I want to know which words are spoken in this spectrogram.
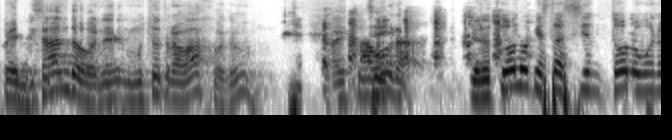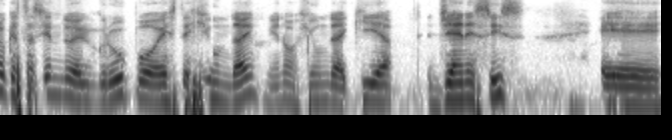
pensando, mucho trabajo, ¿no? A esta hora. Pero todo lo que está haciendo, todo lo bueno que está haciendo el grupo este Hyundai, you know, Hyundai, Kia, Genesis, eh,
